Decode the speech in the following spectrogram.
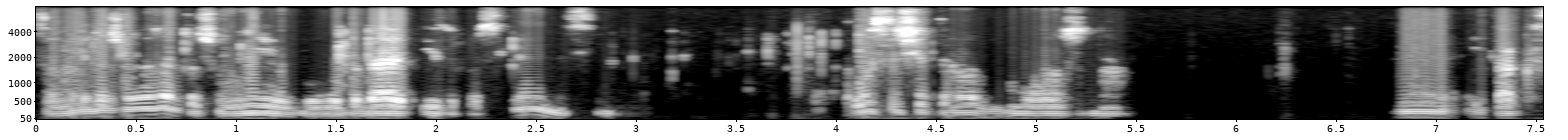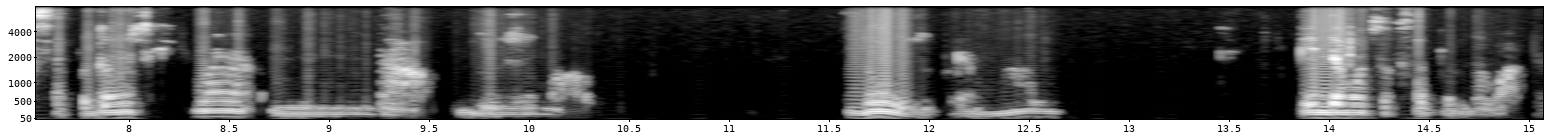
Це мені дуже везе, що мені випадають із рослин насіння. Коси ще треба можна. І так, все подивимось, скільки в мене. Да, дуже мало. Дуже прям мало. Підемо це все продавати.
